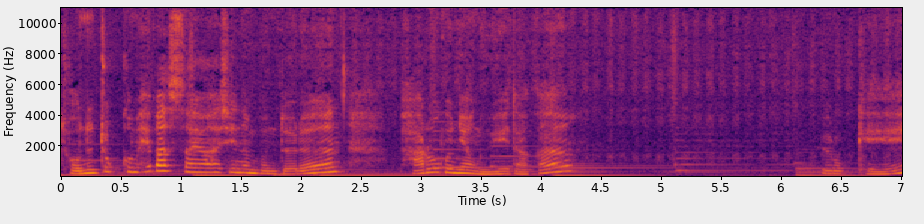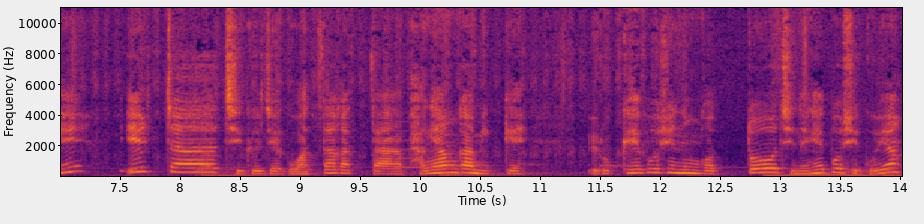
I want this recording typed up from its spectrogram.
저는 조금 해봤어요 하시는 분들은 바로 그냥 위에다가 이렇게 일자 지그재그 왔다 갔다 방향감 있게 이렇게 해보시는 것도 진행해 보시고요.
